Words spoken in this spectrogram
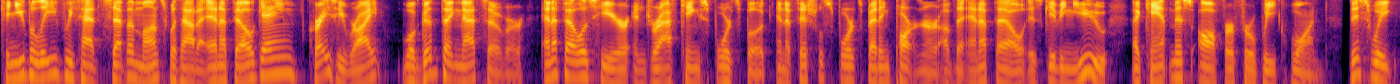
Can you believe we've had seven months without an NFL game? Crazy, right? Well, good thing that's over. NFL is here, and DraftKings Sportsbook, an official sports betting partner of the NFL, is giving you a can't miss offer for week one. This week,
